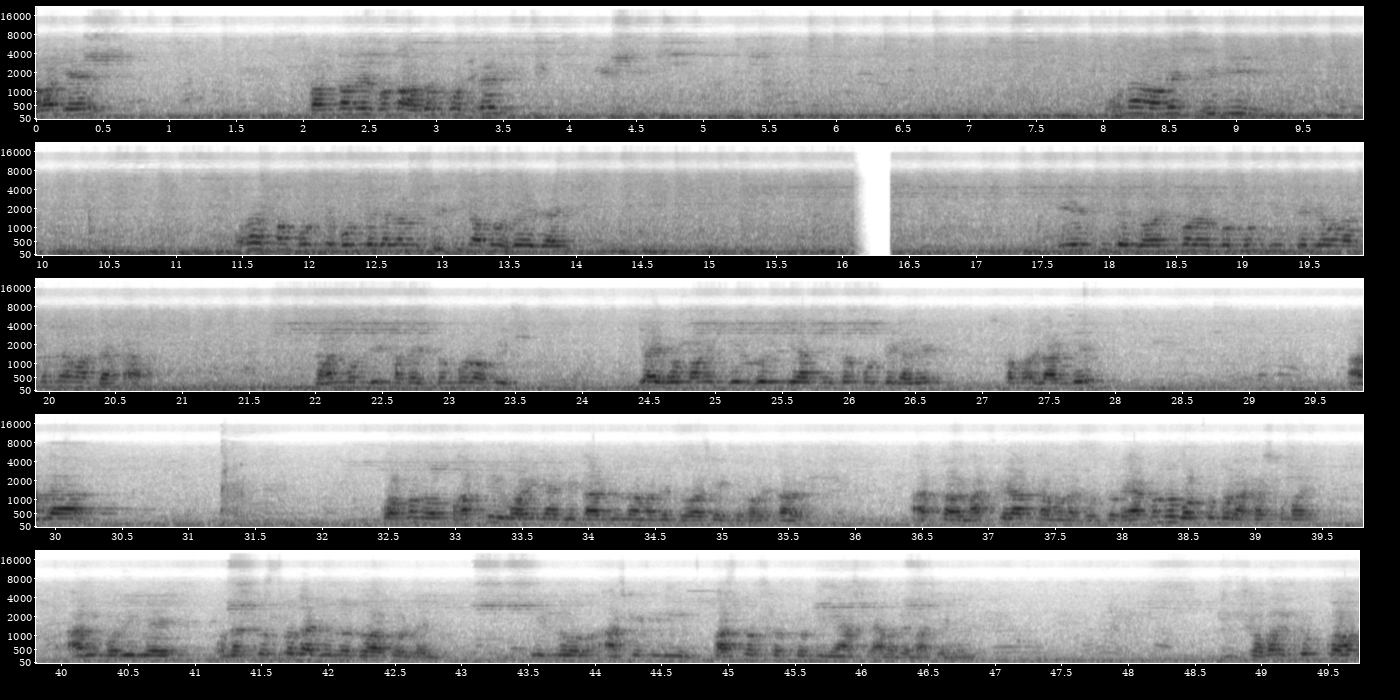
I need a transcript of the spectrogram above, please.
আমাকে সন্তানের মতো আদর করতেন। ওনার অনেক স্মৃতি, ওনার সম্পর্কে বলতে গেলে আমি স্মৃতি কাতর হয়ে যাই। বিএনপিতে জয়েন করার প্রথম দিন থেকে ওনার সাথে আমার দেখা। ধানমন্ত্রী সাতাইশ নম্বর অফিস যাই হোক, অনেক দীর্ঘ ইতিহাস এসব বলতে গেলে সময় লাগবে। আমরা কখনো ভাবতেই পারি না যে তার জন্য আমাদের দোয়া চাইতে হবে তার আর তার মাঠফেরাত কামনা করতে হবে। এখনও বক্তব্য রাখার সময় আমি বলি যে, ওনার সুস্থতার জন্য দোয়া করবেন, কিন্তু আজকে তিনি বাস্তব সত্য তিনি আজকে আমাদের মাঝে নেই। সময় খুব কম।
